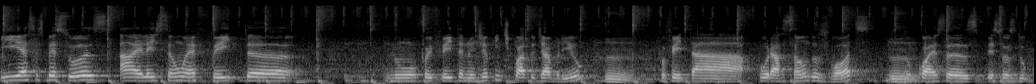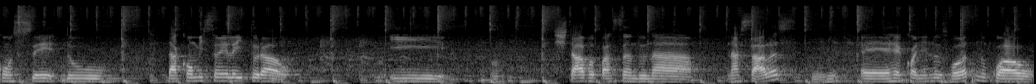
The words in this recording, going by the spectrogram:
E essas pessoas, a eleição é feita no- foi feita no dia 24 de abril. Foi feita a apuração dos votos, no qual essas pessoas do conselho, do, da comissão eleitoral e estava passando na, nas salas, é, recolhendo os votos, no qual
